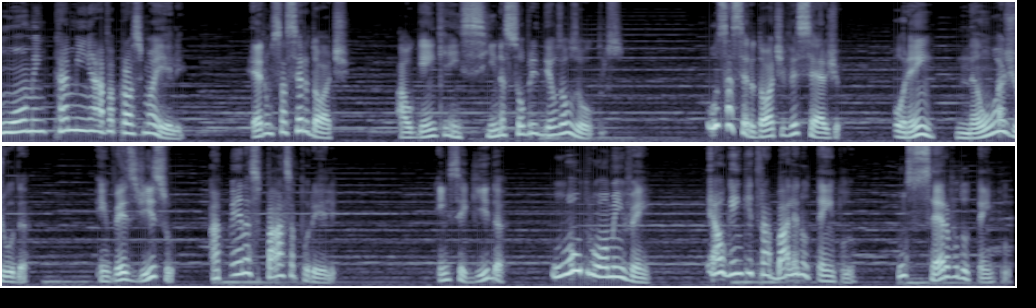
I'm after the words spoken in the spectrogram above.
um homem caminhava próximo a ele. Era um sacerdote, alguém que ensina sobre Deus aos outros. O sacerdote vê Sérgio, porém não o ajuda. Em vez disso, apenas passa por ele. Em seguida, um outro homem vem. É alguém que trabalha no templo, um servo do templo.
